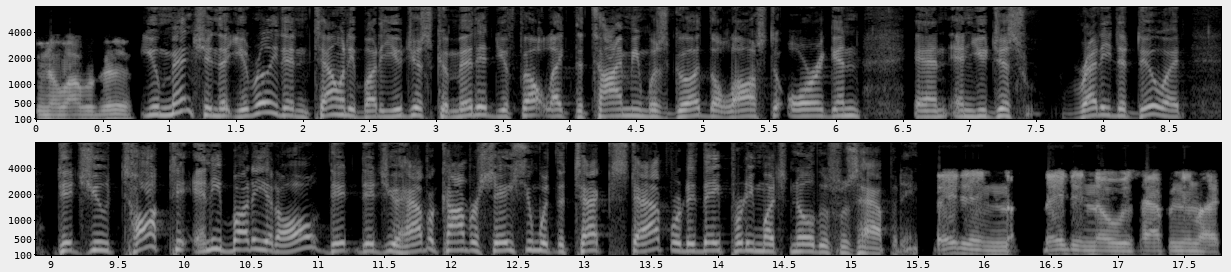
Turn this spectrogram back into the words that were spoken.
you know why we're good. You mentioned that you really didn't tell anybody. You just committed. You felt like the timing was good. The loss to Oregon, and and you just ready to do it. Did you talk to anybody at all? Did did you have a conversation with the tech staff, or did they pretty much know this was happening? They didn't. They didn't know it was happening. Like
